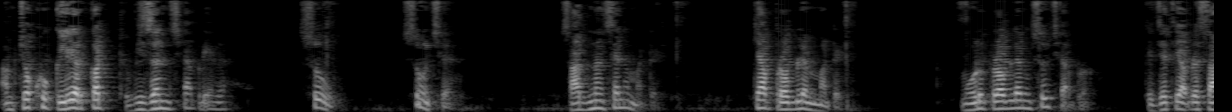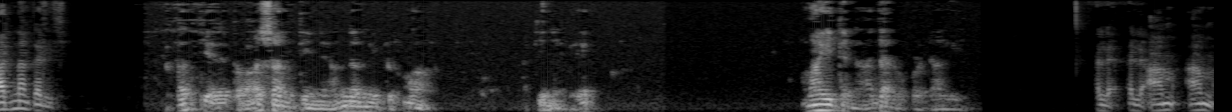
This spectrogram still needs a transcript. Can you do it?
આમ ચોખ્ખું ક્લિયર કટ વિઝન છે આપણી આગળ શું? શું છે? સાધના શેના માટે? ક્યાં પ્રોબ્લેમ માટે? મૂળ પ્રોબ્લેમ શું છે આપણો? કે જેથી આપણે સાધના કરી છે અત્યારે તો અશાંતિને અંદરની ટૂંકમાં માહિતીના આધાર ઉપર ચાલી એટલે એટલે આમ આમ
